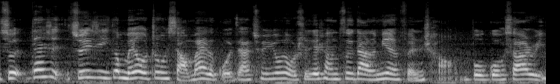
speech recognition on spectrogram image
所以但是所以是一个没有种小麦的国家，却拥有世界上最大的面粉厂 Bogosari。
